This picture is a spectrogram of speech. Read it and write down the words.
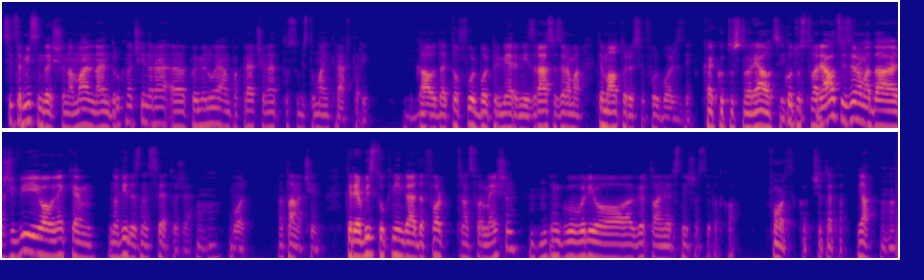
sicer mislim, da jih še na mal na en drug način re, uh, poimenuje, ampak reče, da to so v bistvu Minecrafteri. Kao, da je to ful bolj primeren izraz, oziroma tem avtorju se ful bolj zdi. Kaj kot ustvarjalci. Kot ustvarjalci, oziroma da živijo v nekem navideznem svetu že Aha. bolj na ta način. Ker je v bistvu knjiga The Fourth Transformation Mhm. in govori o virtualni resničnosti. Fourth, kot četrta. Ja, Aha.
